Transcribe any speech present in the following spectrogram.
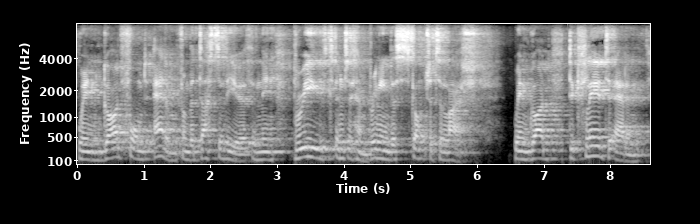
when God formed Adam from the dust of the earth and then breathed into him, bringing this sculpture to life. When God declared to Adam,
